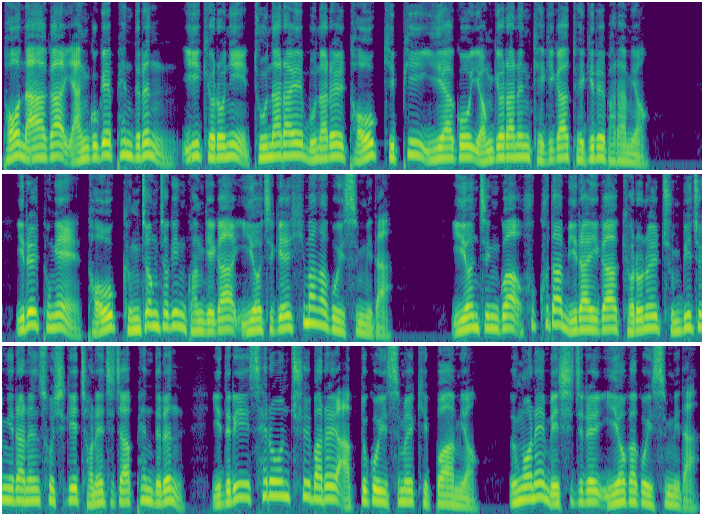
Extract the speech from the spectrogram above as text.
더 나아가 양국의 팬들은 이 결혼이 두 나라의 문화를 더욱 깊이 이해하고 연결하는 계기가 되기를 바라며 이를 통해 더욱 긍정적인 관계가 이어지길 희망하고 있습니다. 이현진과 후쿠다 미라이가 결혼을 준비 중이라는 소식이 전해지자 팬들은 이들이 새로운 출발을 앞두고 있음을 기뻐하며 응원의 메시지를 이어가고 있습니다.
